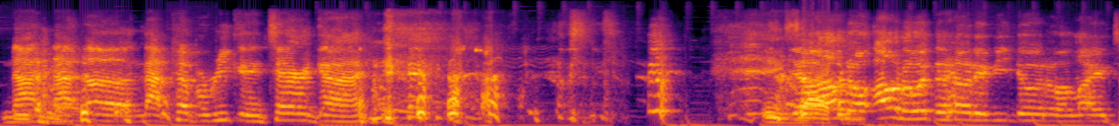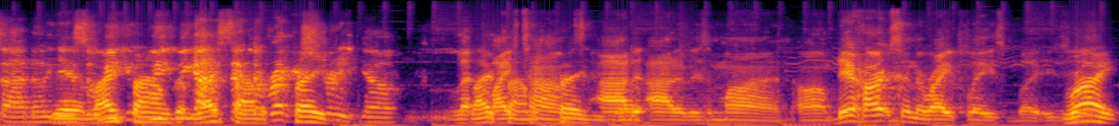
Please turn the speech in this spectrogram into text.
not not uh, not paprika and tarragon. Yo, I don't know. I don't know what the hell they be doing on Lifetime though. Yeah, Yeah, so we, we, we, gotta set the record crazy. straight, yo. li- Lifetime lifetimes crazy, out of, out of his mind. Um, their heart's in the right place, but it's just, Right.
